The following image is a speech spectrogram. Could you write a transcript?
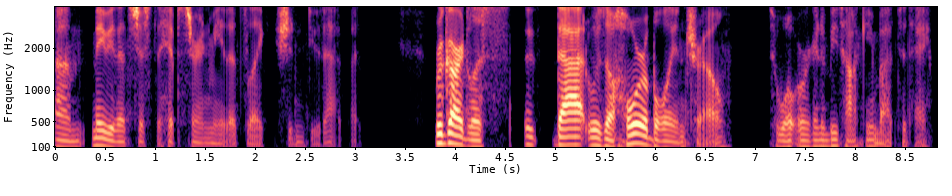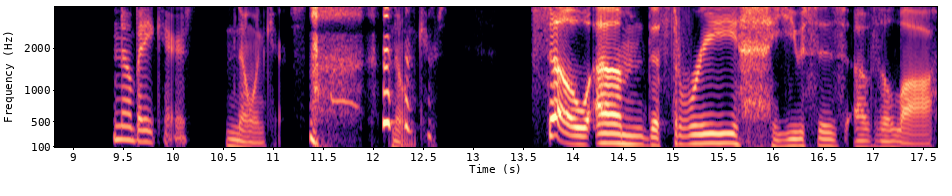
Um, maybe that's just the hipster in me that's like, you shouldn't do that. But regardless, that was a horrible intro to what we're going to be talking about today. Nobody cares. No one cares. No one cares. So, um, the three uses of the law.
